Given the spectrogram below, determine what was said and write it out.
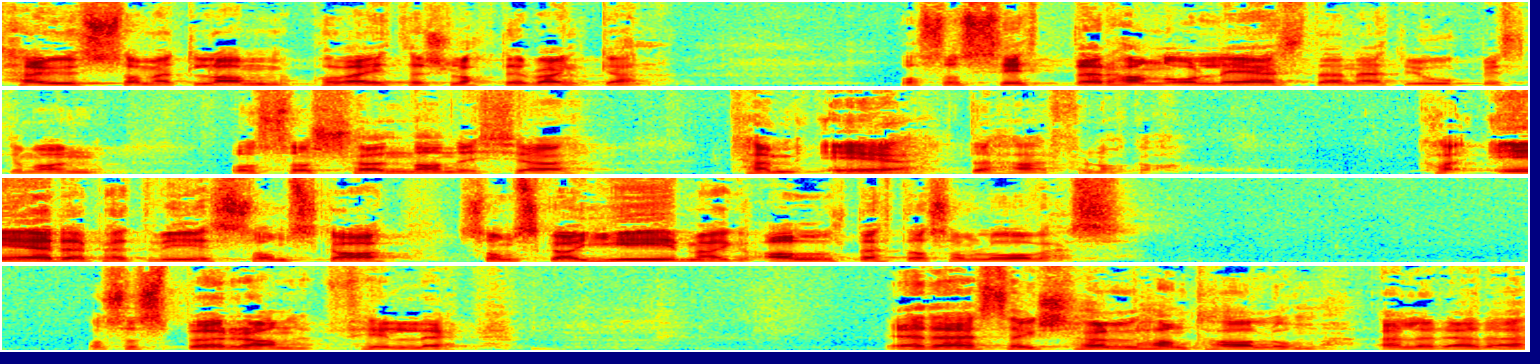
taus som et lam på vei til slakterbenken. Og så sitter han og leser den etiopiske mannen, og så skjønner han ikke hvem er det her for noe. Hva er det på et vis som skal, som skal gi meg alt dette som loves? Og så spør han Philip er det seg sjøl han taler om, eller er det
